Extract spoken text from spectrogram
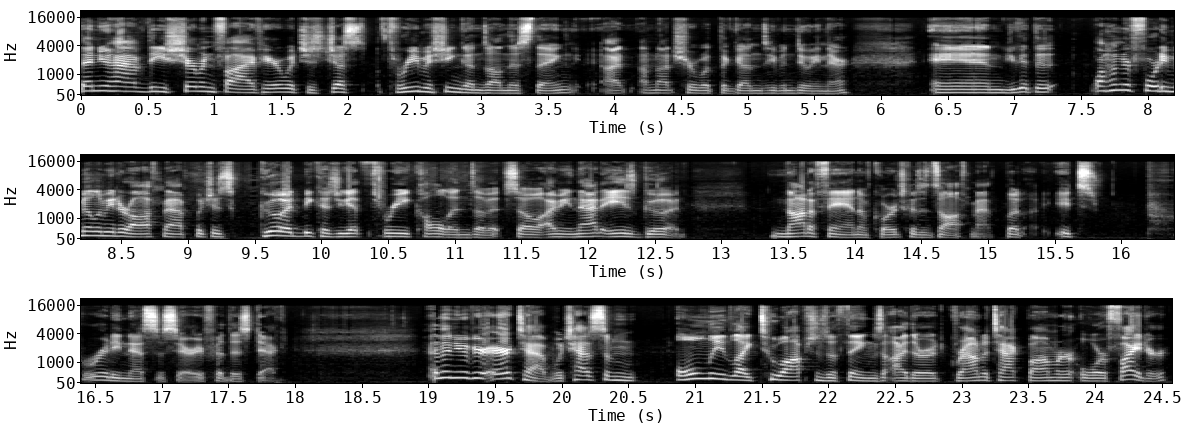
Then you have the Sherman 5 here, which is just three machine guns on this thing. I, am not sure what the gun's even doing there. And you get the 140 millimeter off map, which is good because you get three call-ins of it. So, I mean, that is good. Not a fan, of course, because it's off map, but it's pretty necessary for this deck. And then you have your air tab, which has some only like two options of things, either a ground attack bomber or fighter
